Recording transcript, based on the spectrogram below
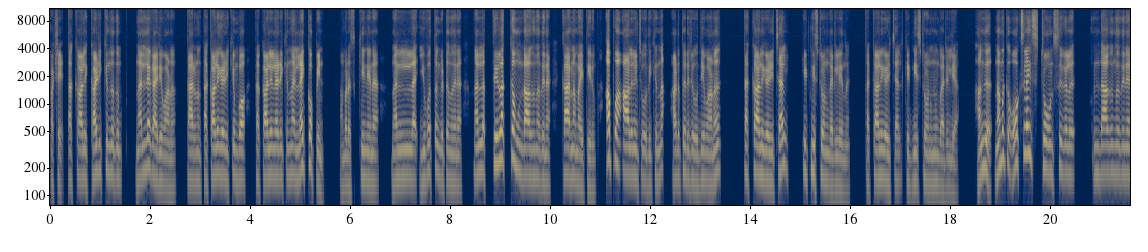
പക്ഷേ തക്കാളി കഴിക്കുന്നതും നല്ല കാര്യമാണ്. കാരണം തക്കാളി കഴിക്കുമ്പോൾ തക്കാളിയിൽ അടിക്കുന്ന ലൈക്കോപ്പിൻ നമ്മുടെ സ്കിന്നിന് നല്ല യുവത്വം കിട്ടുന്നതിന് നല്ല തിളക്കമുണ്ടാകുന്നതിന് കാരണമായി തീരും അപ്പോൾ ആളുകൾ ചോദിക്കുന്ന അടുത്തൊരു ചോദ്യമാണ് തക്കാളി കഴിച്ചാൽ കിഡ്നി സ്റ്റോൺ വരില്ല എന്ന്? തക്കാളി കഴിച്ചാൽ കിഡ്നി സ്റ്റോൺ ഒന്നും വരില്ല. അങ്ങ് നമുക്ക് ഓക്സിലൈസ് സ്റ്റോൺസുകൾ ഉണ്ടാകുന്നതിന്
